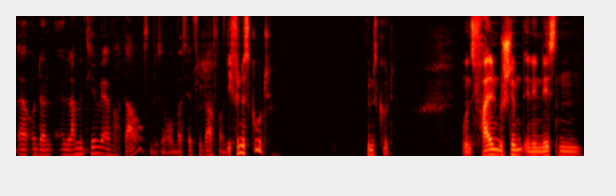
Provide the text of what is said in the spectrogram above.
Äh, und dann lamentieren wir einfach darauf ein bisschen rum. Was hältst du davon? Ich finde es gut. Finde es gut. Uns fallen bestimmt in den nächsten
